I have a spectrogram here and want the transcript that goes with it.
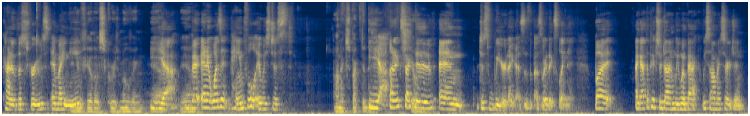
kind of the screws in my knee. You can feel those screws moving. yeah. Yeah. Yeah. And it wasn't painful, it was just Unexpected. Yeah, unexpected and just weird, I guess is the best way to explain it. But I got the picture done. We went back, we saw my surgeon,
